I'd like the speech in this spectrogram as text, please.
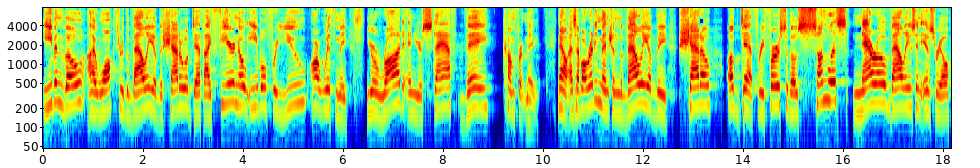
even though I walk through the valley of the shadow of death, I fear no evil, for you are with me. Your rod and your staff, they comfort me. Now, as I've already mentioned, the valley of the shadow of death refers to those sunless, narrow valleys in Israel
